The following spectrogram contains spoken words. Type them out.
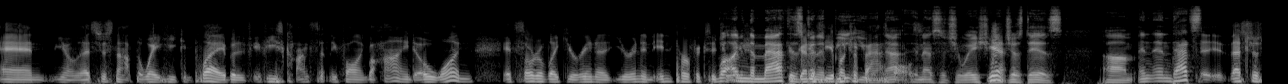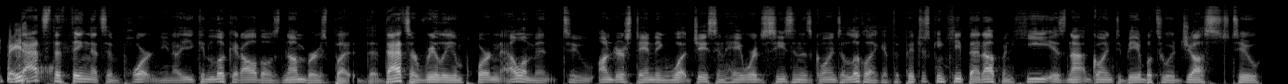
And you know that's just not the way he can play. But if, if he's constantly falling behind 0-1, it's sort of like you're in a you're in an imperfect situation. well, I mean, the math You're is going bunch beat you in that in that situation. Yeah. It just is. Um, and and that's that's just baseball. That's the thing that's important. You know, you can look at all those numbers, but th- that's a really important element to understanding what Jason Heyward's season is going to look like. If the pitchers can keep that up and he is not going to be able to adjust to,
